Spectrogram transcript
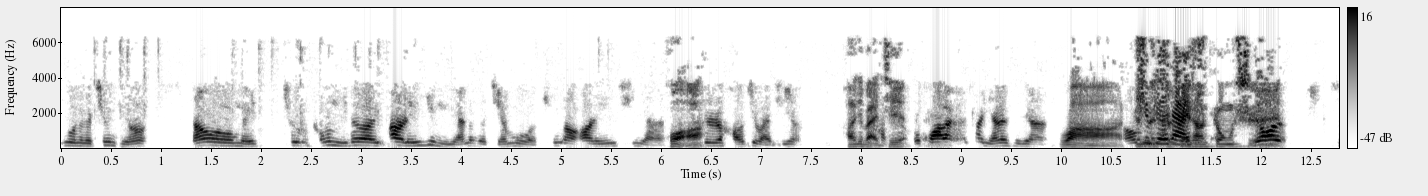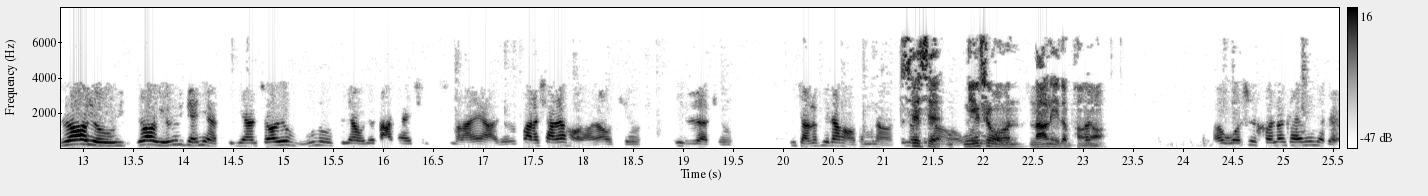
用那个蜻蜓，然后每就从你的二零一五年那个节目听到二零一七年，嚯，就是好几百期，好几百期，我花了半年的时间。哇，是不是非常忠实只？要哎只要有只要有一点点时间，只要有五分钟时间，我就打开喜喜马拉雅，就是把它下载好了，然后听，一直在听。你讲的非常好，参谋长，谢谢您是我们哪里的朋友？呃，我是河南开封这人。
